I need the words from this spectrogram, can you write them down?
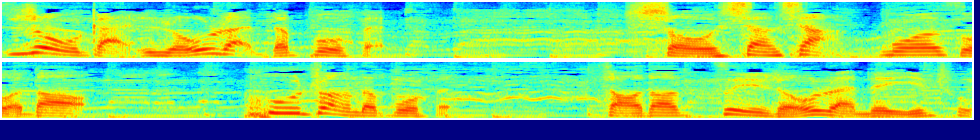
肉感柔软的部分，手向下摸索到凸状的部分，找到最柔软的一处，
